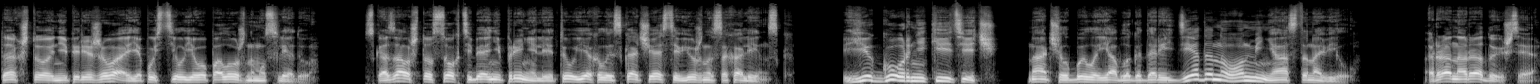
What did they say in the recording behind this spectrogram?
Так что не переживай, я пустил его по ложному следу. Сказал, что СОХ тебя не приняли, и ты уехал искать счастье в Южно-Сахалинск». «Егор Никитич!» Начал было я благодарить деда, но он меня остановил. «Рано радуешься.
